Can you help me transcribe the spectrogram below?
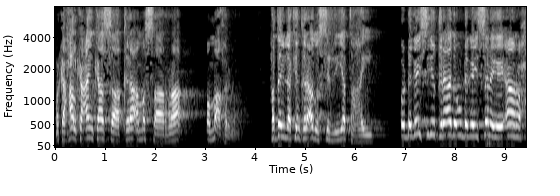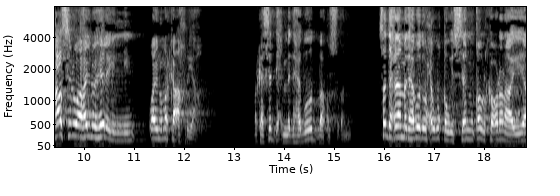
marka xaalka caynkaasa qiraa'a ma saara oo ma akhrinayo. Hadday laakiin qiraa'adu siriye tahay oo dhegaysigii qiraa'ada u dhegaysanayay aanu xaasil u ahaynoo helaynin waa inuu markaa akhriyaa. Markaa saddex madhabood baa ku sugan. Saddexdaa madhabood waxa ugu qawisan qowlka odhanaaya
